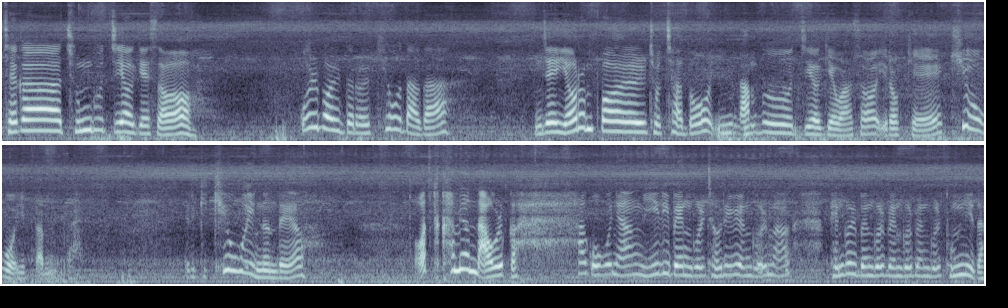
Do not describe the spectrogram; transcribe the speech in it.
제가 중부 지역에서 꿀벌들을 키우다가 이제 여름벌조차도 이 남부 지역에 와서 이렇게 키우고 있답니다. 이렇게 키우고 있는데요. 어떻게 하면 나올까 하고 그냥 이리 뱅글 저리 뱅글 막 뱅글 뱅글 뱅글 뱅글 돕니다.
